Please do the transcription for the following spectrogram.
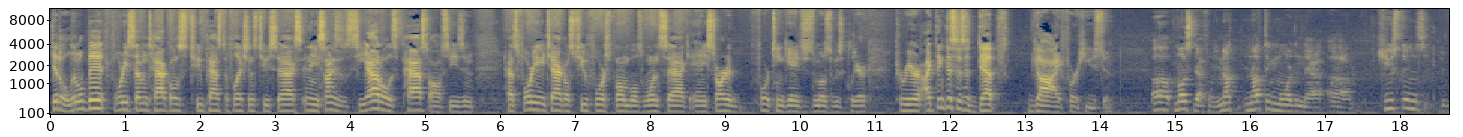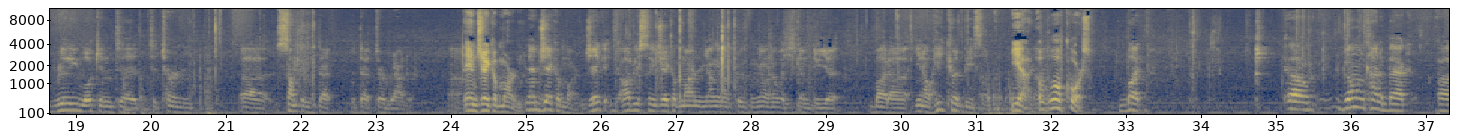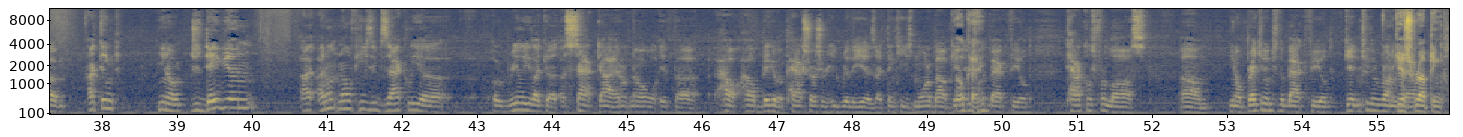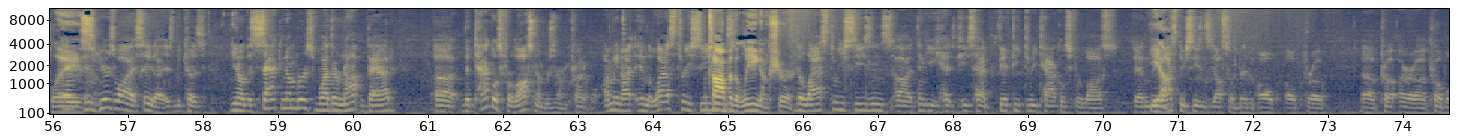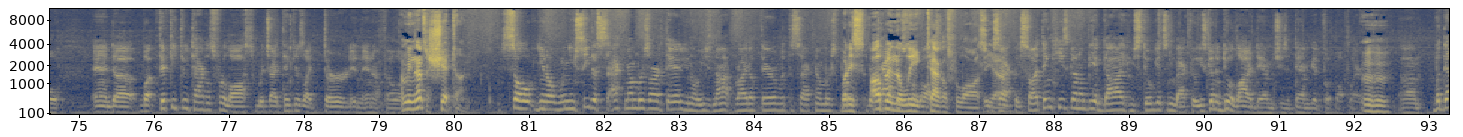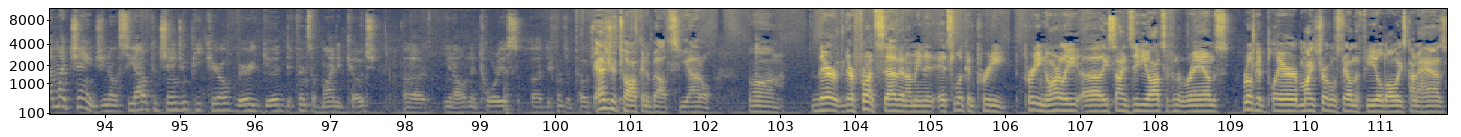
did a little bit. 47 tackles, two pass deflections, two sacks. And then he signs with Seattle this past offseason. Has 48 tackles, two forced fumbles, one sack, and he started 14 games, which is most of his clear career. I think this is a depth guy for Houston. Uh, most definitely, not nothing more than that. Uh, Houston's really looking to to turn uh, something with that with that third rounder. And Jacob Martin. And Jacob Martin. Jacob, obviously Jacob Martin, young and unproven. We don't know what he's going to do yet, but uh, you know he could be something. Yeah, well, of course. But um, going kind of back, um, I think you know Jadeveon. I, I don't know if he's exactly a a really like a, a sack guy. I don't know if uh, how how big of a pass rusher he really is. I think he's more about getting Okay. into the backfield, tackles for loss. Um, you know, breaking into the backfield, getting to the running back. Disrupting And, plays. and here's why I say that is because you know the sack numbers, while they're not bad, uh, the tackles for loss numbers are incredible. I mean, I, in the last three seasons, Top of the league, I'm sure. the last three seasons, uh, I think he had he's had 53 tackles for loss, and the Yeah. last three seasons he's also been all all pro, uh, pro or uh, Pro Bowl, and uh, but 53 tackles for loss, which I think is like third in the NFL. I mean, that's a shit ton. So you know when you see the sack numbers aren't there, you know he's not right up there with the sack numbers, But he's up in the league loss- tackles for loss. Yeah. Exactly. So I think he's going to be a guy who still gets in the backfield. He's going to do a lot of damage. He's a damn good football player. Mm-hmm. Um, but that might change. You know, Seattle could change him. Pete Carroll, very good defensive-minded coach. Uh, you know, notorious uh, defensive coach. As you're talking about Seattle, um, their their front seven. I mean, it, it's looking pretty pretty gnarly. Uh, he signed Ziggy Ansah from the Rams. Real good player. Might struggle to stay on the field. Always kind of has.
